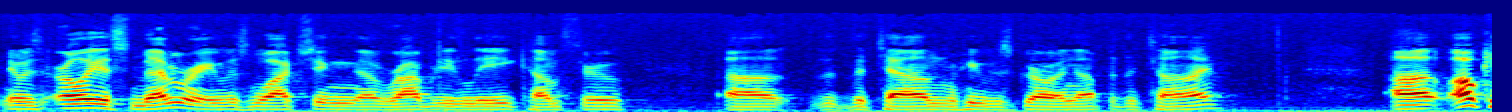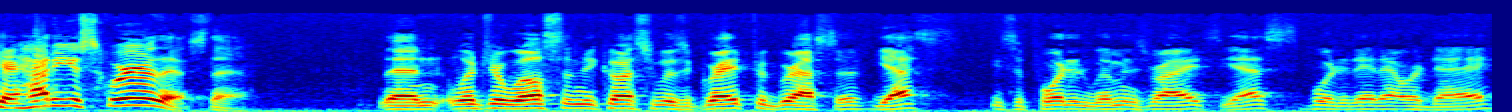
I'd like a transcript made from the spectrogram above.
You know, his earliest memory was watching uh, Robert E. Lee come through uh, the, the, town where he was growing up at the time. Uh, okay, how do you square this then? Then Woodrow Wilson, because he was a great progressive, yes, he supported women's rights, yes, supported eight-hour day,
